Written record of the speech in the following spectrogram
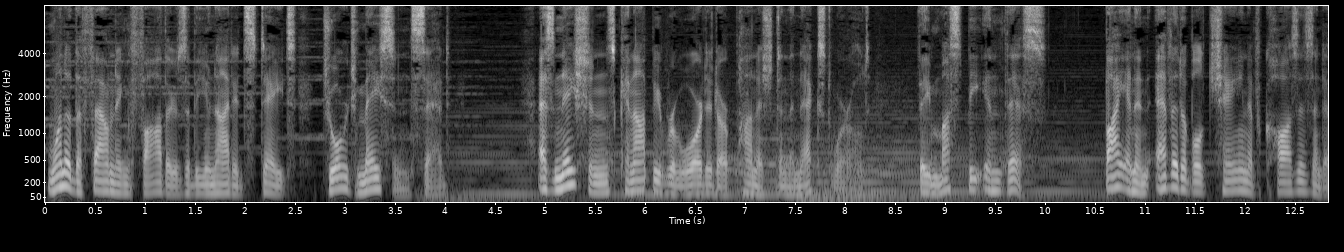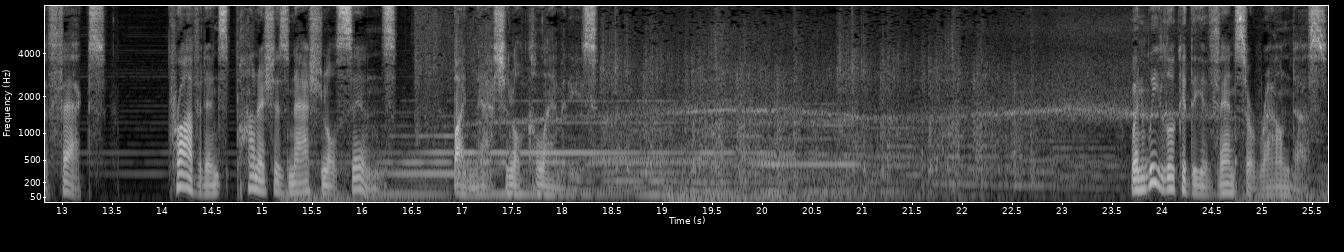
One of the founding fathers of the United States, George Mason, said, As nations cannot be rewarded or punished in the next world, they must be in this. By an inevitable chain of causes and effects, Providence punishes national sins by national calamities. When we look at the events around us,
